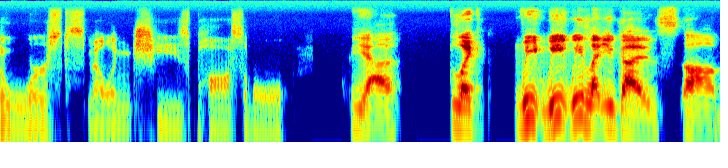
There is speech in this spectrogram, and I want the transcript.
the worst smelling cheese possible. Yeah. Like we we we let you guys um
